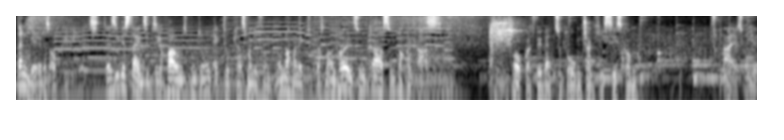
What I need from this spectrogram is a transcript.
Dann wäre das auch geregelt. Der Sieg ist dein. 70 Erfahrungspunkte und Ektoplasma gefunden. Und nochmal Ektoplasma und Holz und Gras und nochmal Gras. Oh Gott, wir werden zum Drogenjunkie, ich sehe es kommen. Also, hier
